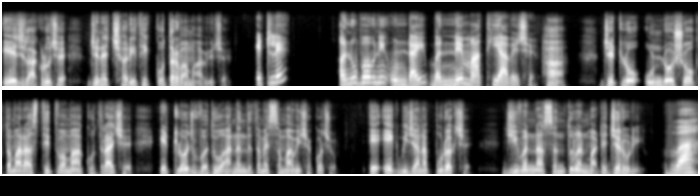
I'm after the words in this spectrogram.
એ જ લાકડું છે જેને છરીથી કોતરવામાં આવ્યું છે. એટલે અનુભવની ઊંડાઈ બંનેમાંથી આવે છે. હા જેટલો ઊંડો શોક તમારા અસ્તિત્વમાં કોતરા છે એટલો જ વધુ આનંદ તમે સમાવી શકો છો. એ એકબીજાના પૂરક છે જીવનના સંતુલન માટે જરૂરી. વાહ!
